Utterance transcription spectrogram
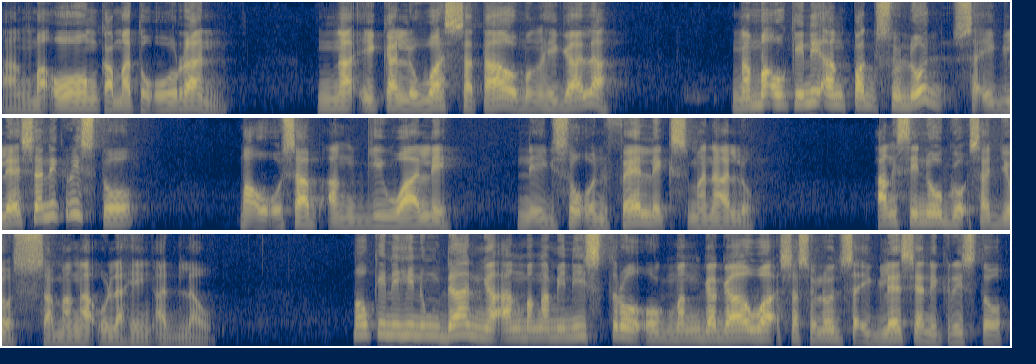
Ang maong kamatuuran nga ikaluwas sa tao mga higala nga mao kini ang pagsulod sa iglesia ni Kristo mauusab ang giwali ni Igsoon Felix Manalo ang sinugo sa Dios sa mga ulahing adlaw. Mao kini hinungdan nga ang mga ministro o manggagawa sa sulod sa iglesia ni Kristo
